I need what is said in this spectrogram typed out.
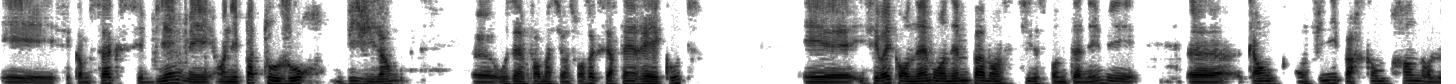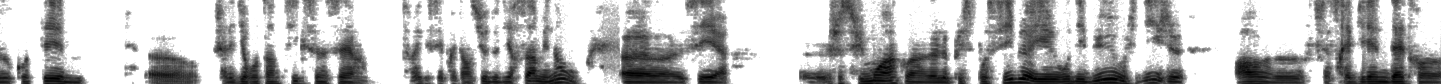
et c'est comme ça que c'est bien, mais on n'est pas toujours vigilant euh, aux informations. C'est pour ça que certains réécoutent. Et, c'est vrai qu'on aime ou on n'aime pas mon style spontané, mais euh, quand on, finit par comprendre le côté j'allais dire authentique, sincère. C'est vrai que c'est prétentieux de dire ça, mais non. Euh, c'est, euh, je suis moi, quoi, le plus possible. Et au début, je dis, je, oh, euh, ça serait bien d'être, euh,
